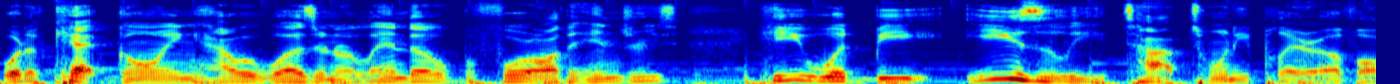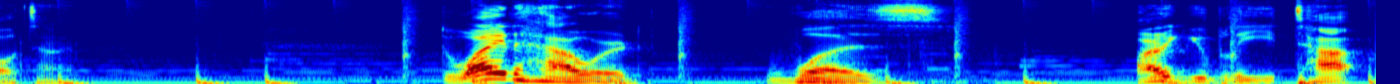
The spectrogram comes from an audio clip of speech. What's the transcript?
would have kept going how it was in Orlando before all the injuries, he would be easily top 20 player of all time. Dwight Howard was arguably top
